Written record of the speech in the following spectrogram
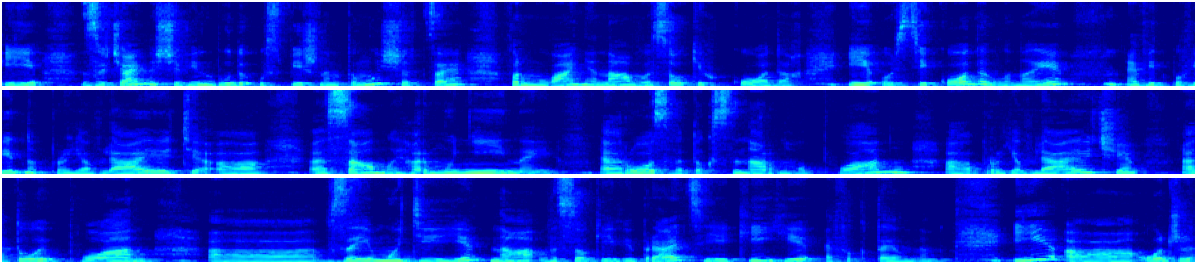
і звичайно, що він буде успішним, тому що це формування на високих кодах. І ось ці коди вони відповідно проявляють е, е, саме гармонійний розвиток сценарного плану, проявляючи той план взаємодії на високій вібрації, який є ефективним. І отже,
